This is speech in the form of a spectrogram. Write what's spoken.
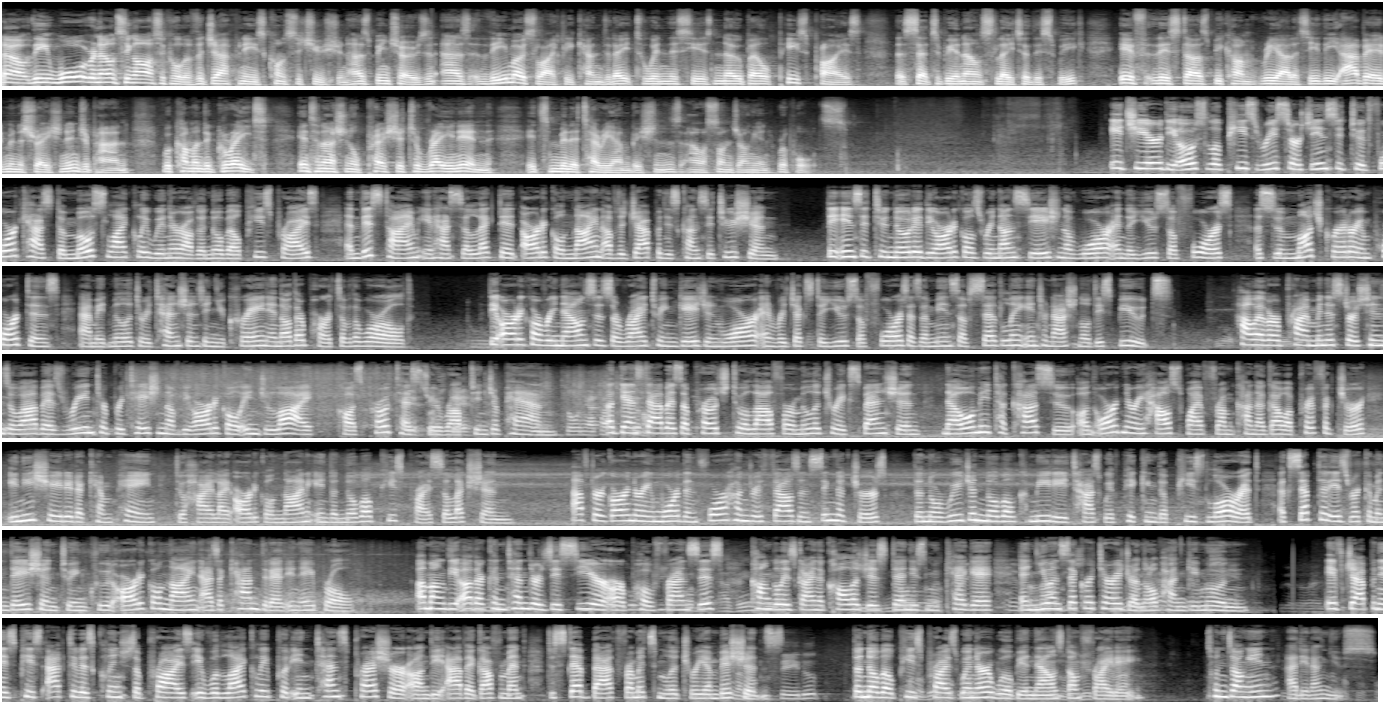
Now, the war renouncing article of the Japanese constitution has been chosen as the most likely candidate to win this year's Nobel Peace Prize that's set to be announced later this week. If this does become reality, the Abe administration in Japan would come under great international pressure to rein in its military ambitions. Our Sohn Jung-in reports. Each year, the Oslo Peace Research Institute forecasts the most likely winner of the Nobel Peace Prize, and this time it has selected Article 9 of the Japanese Constitution. The institute noted the article's renunciation of war and the use of force assume much greater importance amid military tensions in Ukraine and other parts of the world. The article renounces the right to engage in war and rejects the use of force as a means of settling international disputes. However, Prime Minister Shinzo Abe's reinterpretation of the article in July caused protests to erupt in Japan. Against Abe's approach to allow for military expansion, Naomi Takasu, an ordinary housewife from Kanagawa Prefecture, initiated a campaign to highlight Article 9 in the Nobel Peace Prize selection. After garnering more than 400,000 signatures, the Norwegian Nobel Committee tasked with picking the Peace Laureate accepted its recommendation to include Article 9 as a candidate in April. Among the other contenders this year are Pope Francis, Congolese gynecologist Denis Mukwege, and UN Secretary General Ban Ki-moon. If Japanese peace activists clinch the prize, it would likely put intense pressure on the Abe government to step back from its military ambitions. The Nobel Peace Prize winner will be announced on Friday. Sohn Jung-in, Arirang News.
